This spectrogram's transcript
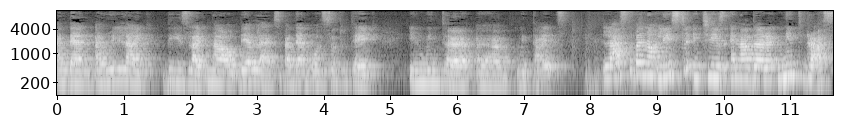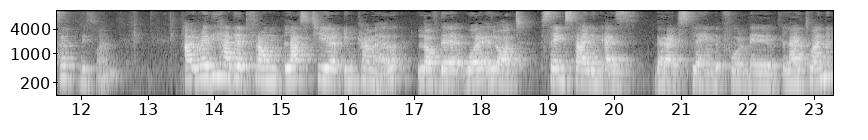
and then I really like these like now bare legs, but then also to take in winter uh, with tights. Last but not least, it is another knit dress, this one. I already had it from last year in camel, loved it, wore it a lot, same styling as that I explained for the light one.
